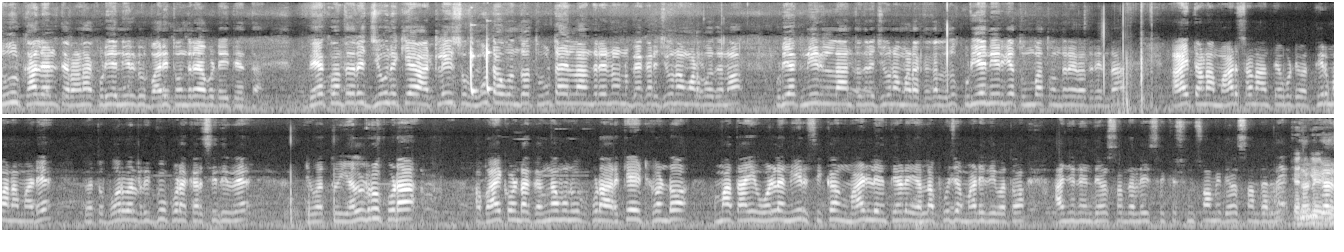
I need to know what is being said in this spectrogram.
ನೂರು ಕಾಲು ಹೇಳ್ತಾರೆ ಹಣ ಕುಡಿಯೋ ನೀರುಗಳು ಭಾರಿ ತೊಂದರೆ ಆಗ್ಬಿಟ್ಟೈತೆ ಅಂತ. ಬೇಕು ಅಂತಂದರೆ ಜೀವನಕ್ಕೆ ಅಟ್ಲೀಸ್ಟ್ ಊಟ ಒಂದು ಊಟ ಇಲ್ಲ ಅಂದ್ರೇನು ಬೇಕಾದ್ರೆ ಜೀವನ ಮಾಡ್ಬೋದೇನೋ. ಕುಡಿಯೋಕೆ ನೀರಿಲ್ಲ ಅಂತಂದರೆ ಜೀವನ ಮಾಡೋಕ್ಕಾಗಲ್ಲ. ಅದು ಕುಡಿಯೋ ನೀರಿಗೆ ತುಂಬ ತೊಂದರೆ ಇರೋದ್ರಿಂದ ಆಯ್ತಣ್ಣ ಮಾಡಿಸೋಣ ಅಂತ ಹೇಳ್ಬಿಟ್ಟು ಇವತ್ತು ತೀರ್ಮಾನ ಮಾಡಿ ಇವತ್ತು ಬೋರ್ವೆಲ್ ರಿಗ್ಗೂ ಕೂಡ ಕರೆಸಿದ್ದೀವಿ ಇವತ್ತು ಎಲ್ಲರೂ ಕೂಡ ಬಾಯ್ಕೊಂಡ ಗಂಗಮ್ಮನಿಗೂ ಕೂಡ ಹರಕೆ ಇಟ್ಕೊಂಡು ಅಮ್ಮ ತಾಯಿ ಒಳ್ಳೆ ನೀರು ಸಿಕ್ಕಂಗೆ ಮಾಡಲಿ ಅಂತೇಳಿ ಎಲ್ಲ ಪೂಜೆ ಮಾಡಿದ್ವಿ ಇವತ್ತು. ಆಂಜನೇಯನ ದೇವಸ್ಥಾನದಲ್ಲಿ ಶ್ರೀಕೃಷ್ಣ ಸ್ವಾಮಿ ದೇವಸ್ಥಾನದಲ್ಲಿ ಕನಕೇಶ್ವರ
